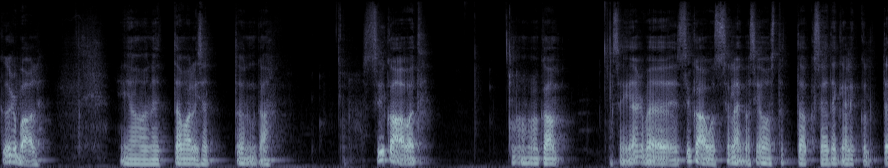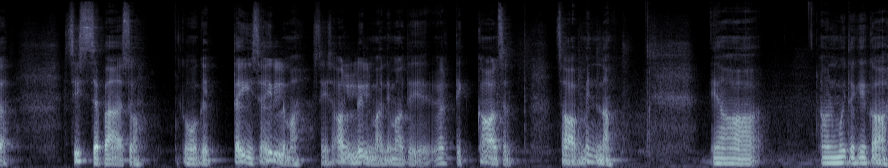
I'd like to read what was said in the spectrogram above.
kõrval. ja need tavaliselt on ka sügavad. aga see järve sügavus, sellega seostatakse tegelikult sissepääsu kuhugi teise ilma, siis allilma niimoodi vertikaalselt saab minna. ja on muidugi ka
